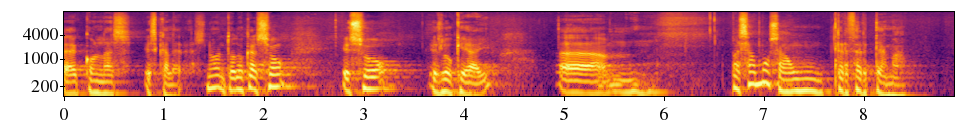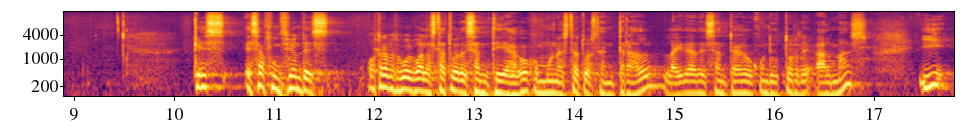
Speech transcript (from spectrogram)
eh, con las escaleras. ¿no? En todo caso, eso es lo que hay. pasamos a un tercer tema, que es esa función de otra vez vuelvo a la estatua de Santiago como una estatua central, la idea de Santiago conductor de almas, y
